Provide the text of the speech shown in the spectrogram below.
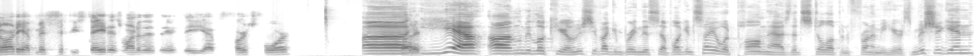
already have Mississippi State as one of the the, the uh, first four. Uh, yeah. Um, let me look here. Let me see if I can bring this up. Well, I can tell you what Palm has. That's still up in front of me here. It's Michigan,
